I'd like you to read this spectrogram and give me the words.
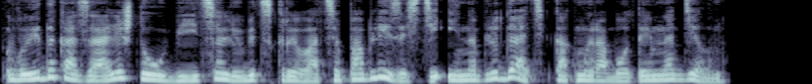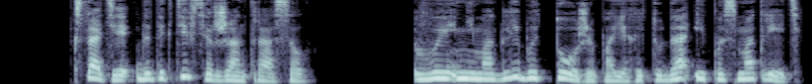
вы доказали, что убийца любит скрываться поблизости и наблюдать, как мы работаем над делом. Кстати, детектив-сержант Рассел, вы не могли бы тоже поехать туда и посмотреть,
